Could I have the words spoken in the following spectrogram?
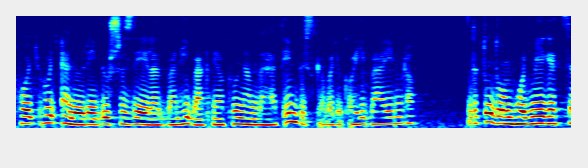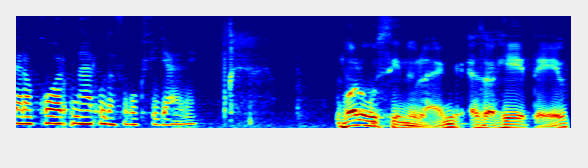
hogy, hogy előrébb juss az életben, hibák nélkül nem lehet. Én büszke vagyok a hibáimra, de tudom, hogy még egyszer akkor már oda fogok figyelni. Valószínűleg ez a hét év,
